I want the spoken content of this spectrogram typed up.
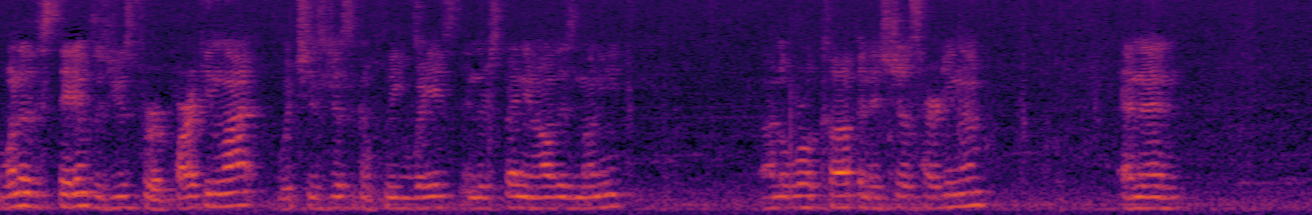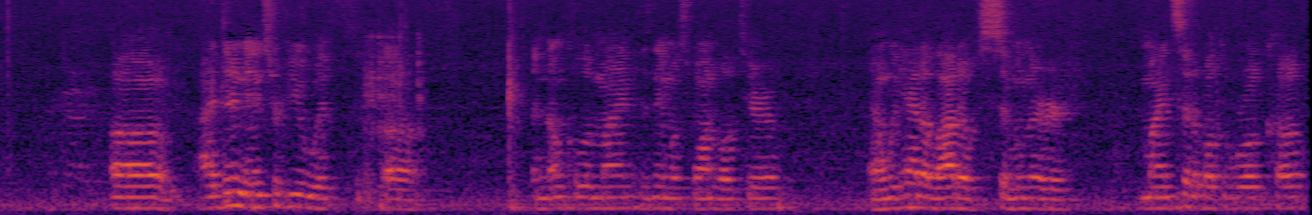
one of the stadiums was used for a parking lot, which is just a complete waste, and they're spending all this money on the World Cup, and it's just hurting them. And then, uh, I did an interview with uh, an uncle of mine. His name was Juan Valtero, and we had a lot of similar mindset about the World Cup.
